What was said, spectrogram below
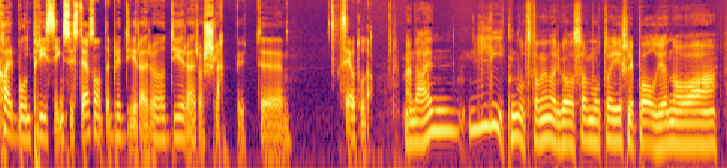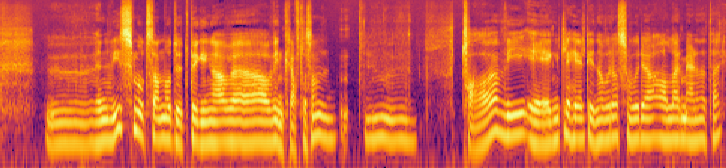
karbonprisingssystem, sånn at det blir dyrere og dyrere å slippe ut eh, CO2. da. Men det er en liten motstand i Norge også mot å gi slipp på oljen og en viss motstand mot utbygging av, av vindkraft og sånn. Tar vi egentlig helt inn over oss hvor alarmerende dette er?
